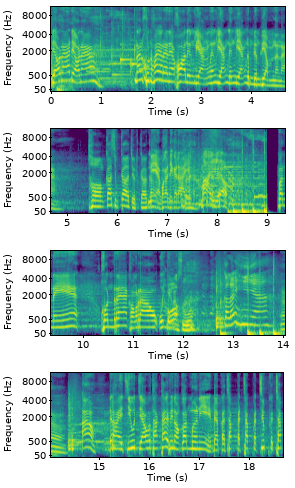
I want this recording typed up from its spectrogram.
เดี๋ยวนะ เดี๋ยวนะ นั่นคุณห้อยอะไรในคอเหลืองเหลียงเหลืองเหลียงเหลืองเหลียงเหลี่ยมเหลี่ยมเหลี่ยมนั่นน่ะทอง 99.99เนี่ยปกติกระไดมาอีกแล้ว วันนี้คนแรกของเรา อุ้ยเดี๋ยวเราสูก็เลยเฮียเอออ้าวเดี๋ยวให้จิ๋วเจ๋วทักทายพี่น้องก่อนมือนี่แบบกระชับกระชับกระชึบกระชับ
